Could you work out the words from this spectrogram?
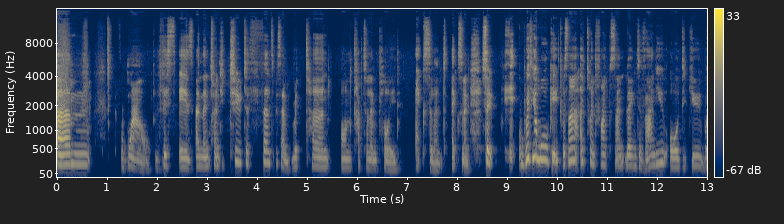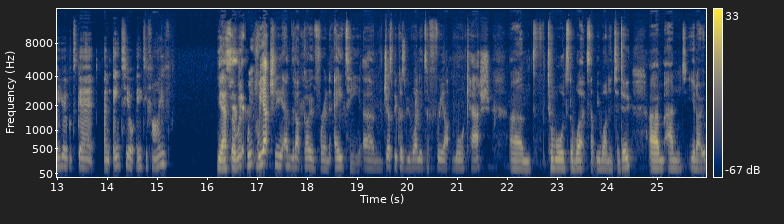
um wow this is and then 22 to 30% return on capital employed. Excellent excellent. So it, with your mortgage was that a 25% loan to value or did you were you able to get an 80 or 85 Yeah, so we, we, we actually ended up going for an 80 um, just because we wanted to free up more cash um, towards the works that we wanted to do. Um, and, you know, it,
